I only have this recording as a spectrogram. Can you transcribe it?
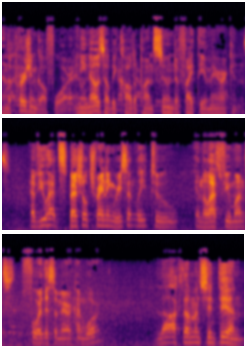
and the Persian Gulf War, and he knows he'll be called upon soon to fight the Americans. Have you had special training recently to in the last few months for this American war? لا اكثر من سنتين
